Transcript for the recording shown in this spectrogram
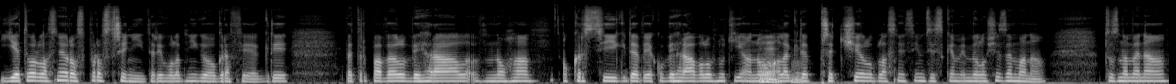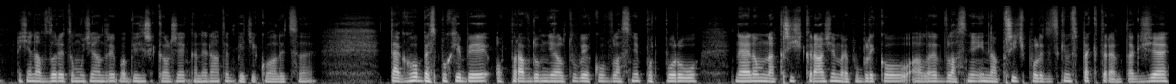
Je to vlastně rozprostření, tedy volební geografie, kdy Petr Pavel vyhrál v mnoha okrscích, kde jako vyhrávalo hnutí ano, hmm, ale hmm. kde předčil vlastně svým ziskem i Miloše Zemana. To znamená, že navzdory tomu, že Andrej Babiš říkal, že je kandidátem pěti koalice, tak ho bez pochyby opravdu měl tu jako vlastně podporu nejenom na kříž krážem republikou, ale vlastně i napříč politickým spektrem. Takže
